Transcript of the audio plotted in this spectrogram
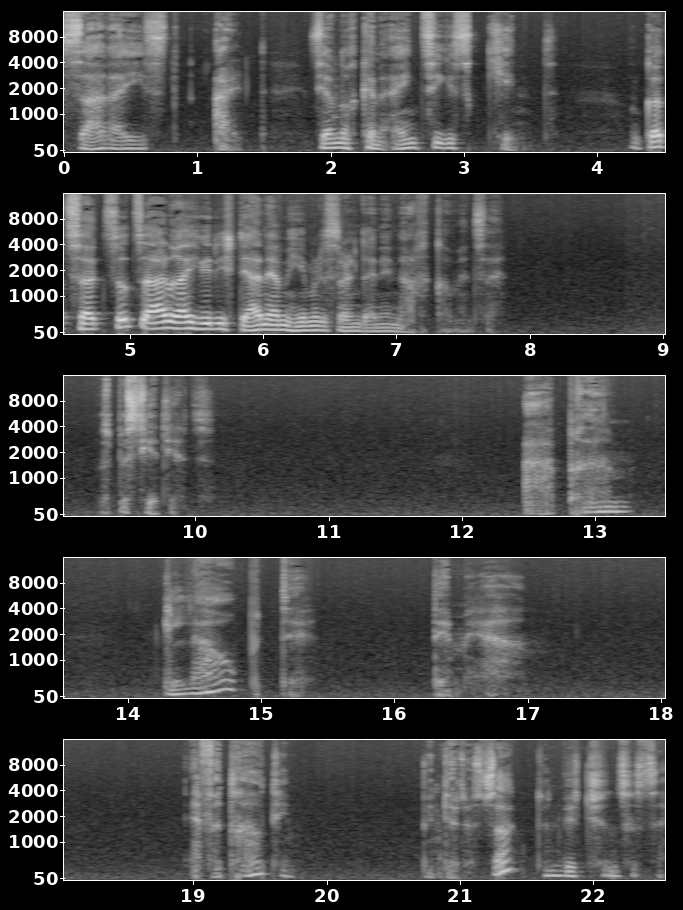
Sarah ist alt. Sie haben noch kein einziges Kind. Und Gott sagt, so zahlreich wie die Sterne am Himmel sollen deine Nachkommen sein. Was passiert jetzt? Abraham glaubte dem Herrn. Er vertraut ihm. Wenn der das sagt, dann wird es schon so sein.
